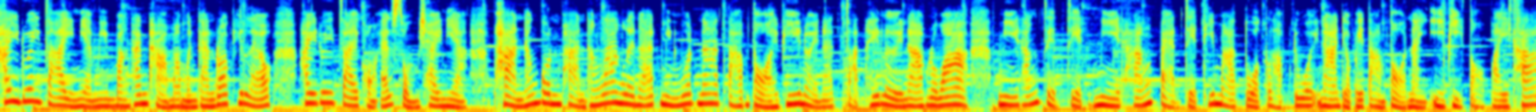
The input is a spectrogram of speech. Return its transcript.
ให้ด้วยใจเนี่ยมีบางท่านถามมาเหมือนกันรอบที่แล้ว ให้ด้วยใจของแอดสมชัยเนี่ยผ่านทั้งบนผ่านทั้งล่างเลยนะแอดมินงวดหน้าตามต่อให้พี่หน่อยนะ จัดให้เลยนะ เพราะว่ามีทั้ง 77 มีทั้ง 87 ที่มาตัวกลับด้วยนะ เดี๋ยวไปตามต่อใน EP ต่อไปค่ะ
